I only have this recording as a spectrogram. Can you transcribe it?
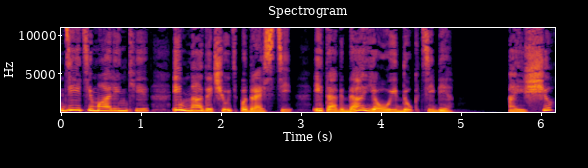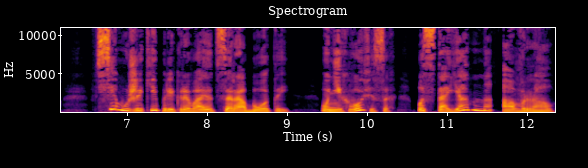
Дети маленькие, им надо чуть подрасти, и тогда я уйду к тебе. А еще все мужики прикрываются работой. У них в офисах постоянно аврал.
